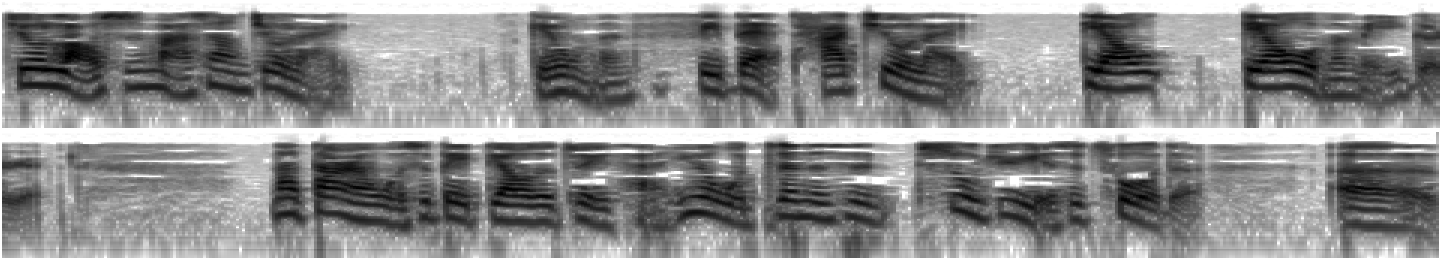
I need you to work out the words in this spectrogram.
就老师马上就来给我们 feedback，他就来刁刁我们每一个人。那当然我是被刁的最惨，因为我真的是数据也是错的，呃，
